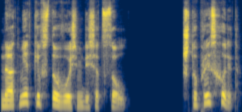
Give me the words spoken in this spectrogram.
на отметке в 180 сол. Что происходит?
